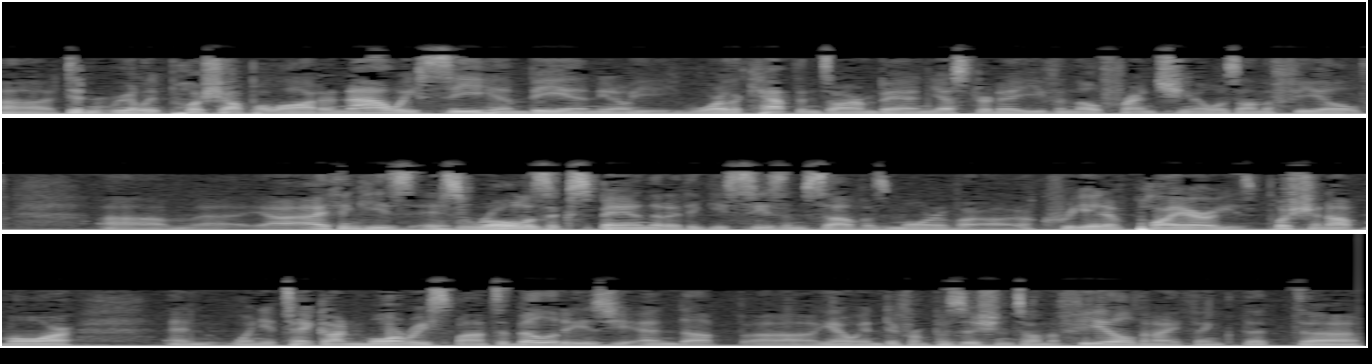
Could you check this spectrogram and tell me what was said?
Uh, didn't really push up a lot. And now we see him being, you know, he wore the captain's armband yesterday, even though Franchino was on the field. Um, I think he's his role has expanded. I think he sees himself as more of a, a creative player. He's pushing up more, and when you take on more responsibilities, you end up, uh, you know, in different positions on the field. And I think that uh,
